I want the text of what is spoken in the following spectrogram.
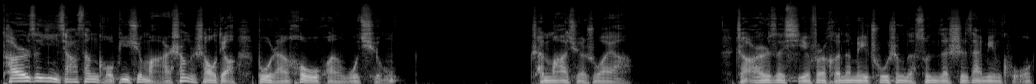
他儿子一家三口必须马上烧掉，不然后患无穷。陈妈却说：“呀，这儿子媳妇和那没出生的孙子实在命苦，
